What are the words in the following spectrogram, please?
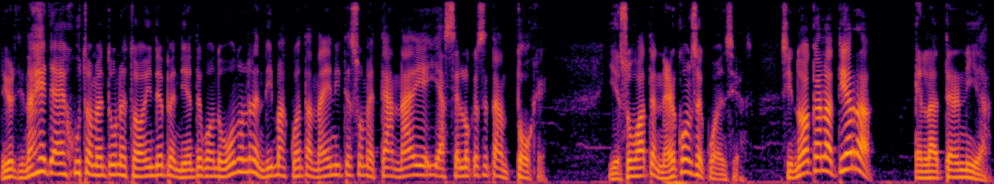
Libertinaje ya es justamente un estado independiente cuando vos no le rendís más cuenta a nadie ni te sometes a nadie y hacer lo que se te antoje. Y eso va a tener consecuencias. Si no acá en la tierra, en la eternidad.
